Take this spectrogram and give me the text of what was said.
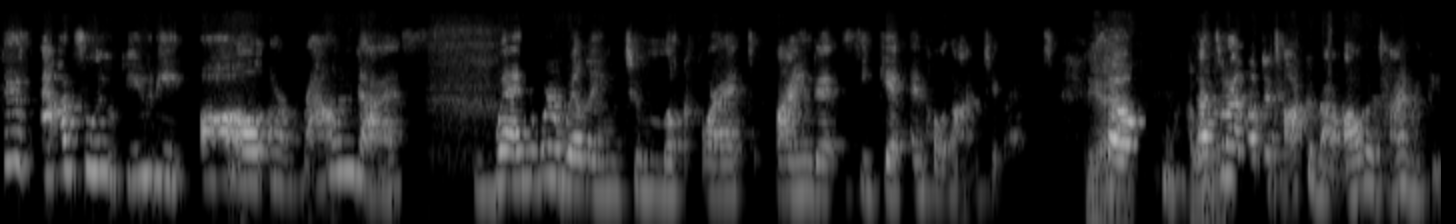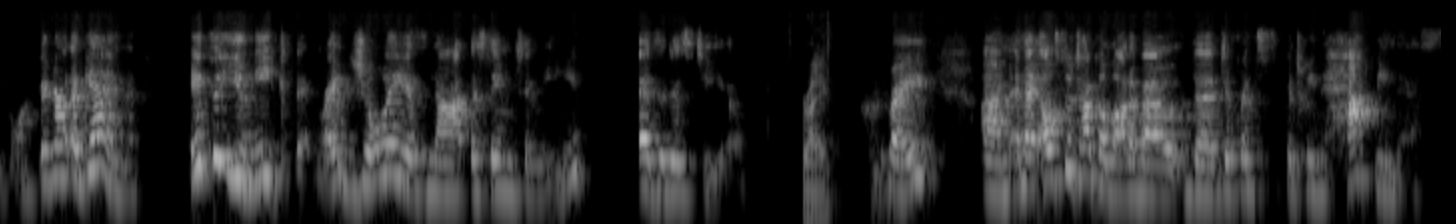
there's absolute beauty all around us when we're willing to look for it, find it, seek it, and hold on to it. Yeah, so that's what I love to talk about all the time with people and figure out again, it's a unique thing, right? Joy is not the same to me as it is to you. Right. right? Um, and I also talk a lot about the difference between happiness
